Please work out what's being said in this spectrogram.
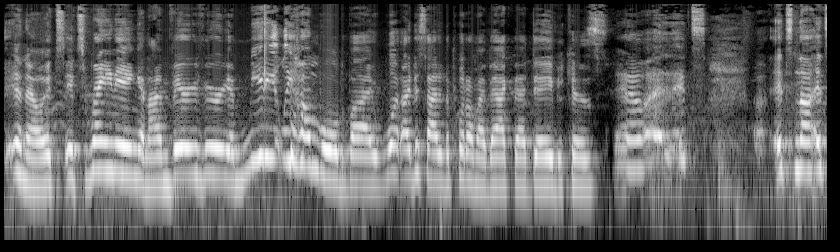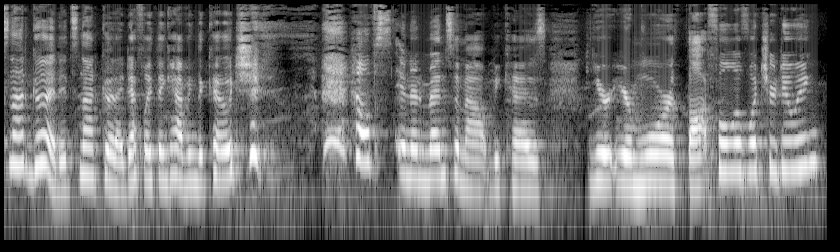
you know, it's it's raining, and I'm very, very immediately humbled by what I decided to put on my back that day because you know it's it's not it's not good. It's not good. I definitely think having the coach helps in an immense amount because you're you're more thoughtful of what you're doing.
